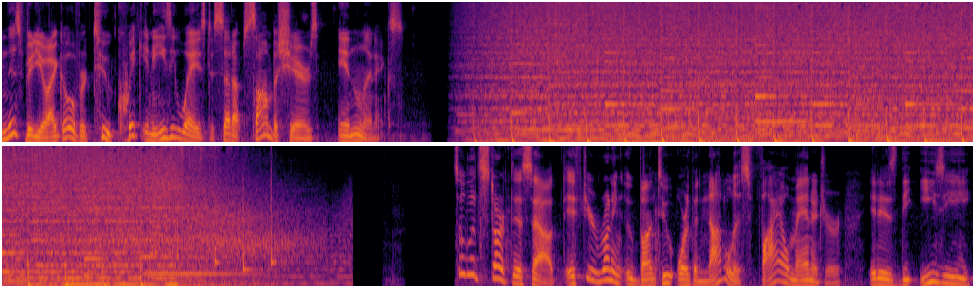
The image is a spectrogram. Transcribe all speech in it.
In this video, I go over two quick and easy ways to set up Samba shares in Linux. So let's start this out. If you're running Ubuntu or the Nautilus file manager, it is the easy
